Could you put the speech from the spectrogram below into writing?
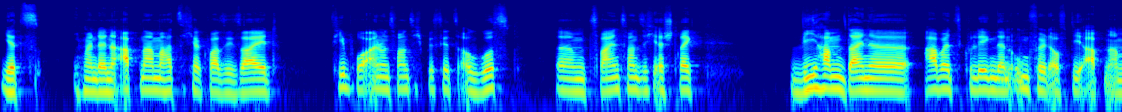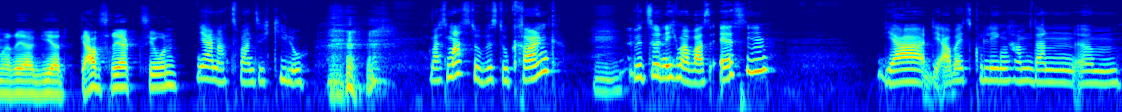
Jetzt, ich meine, deine Abnahme hat sich ja quasi seit Februar 21 bis jetzt August ähm, 22 erstreckt. Wie haben deine Arbeitskollegen, dein Umfeld auf die Abnahme reagiert? Gab es Reaktionen? Ja, nach 20 Kilo. was machst du? Bist du krank? Mhm. Willst du nicht mal was essen? Ja, die Arbeitskollegen haben dann ähm,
